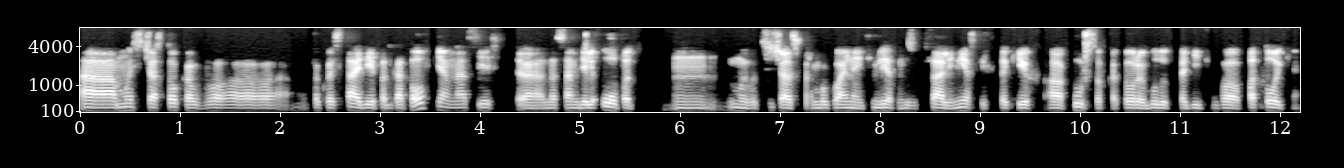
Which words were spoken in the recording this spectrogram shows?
А, мы сейчас только в а, такой стадии подготовки. У нас есть, на самом деле, опыт мы вот сейчас прям буквально этим летом записали несколько таких а, курсов, которые будут входить в потоки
